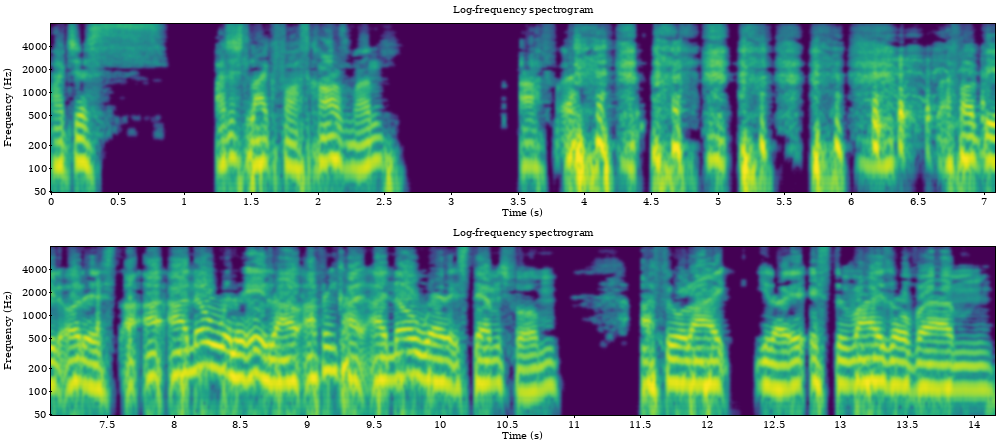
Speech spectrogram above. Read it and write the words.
I just I just like fast cars, man. if I'm being honest, I, I know what it is. I, I think I, I know where it stems from. I feel like you know it's the rise of um,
